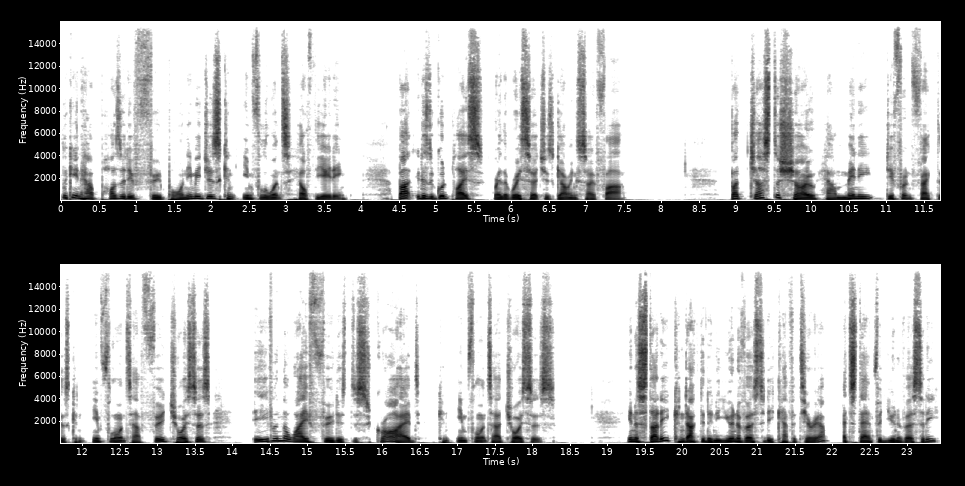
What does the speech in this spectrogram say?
looking at how positive food porn images can influence healthy eating. But it is a good place where the research is going so far. But just to show how many different factors can influence our food choices, even the way food is described can influence our choices. In a study conducted in a university cafeteria at Stanford University,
